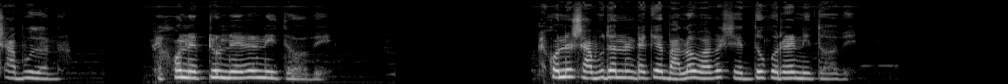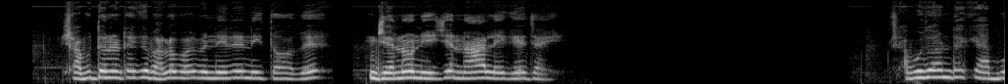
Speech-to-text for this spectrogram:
সাবুদানা। এখন একটু নেড়ে নিতে হবে। এখন এই সাবুদানাটাকে ভালোভাবে সেদ্ধ করে নিতে হবে। সাবুদানাটাকে ভালোভাবে নেড়ে নিতে হবে, যেন নিজে না লেগে যায়। সাবুদানাটাকে আব্বু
